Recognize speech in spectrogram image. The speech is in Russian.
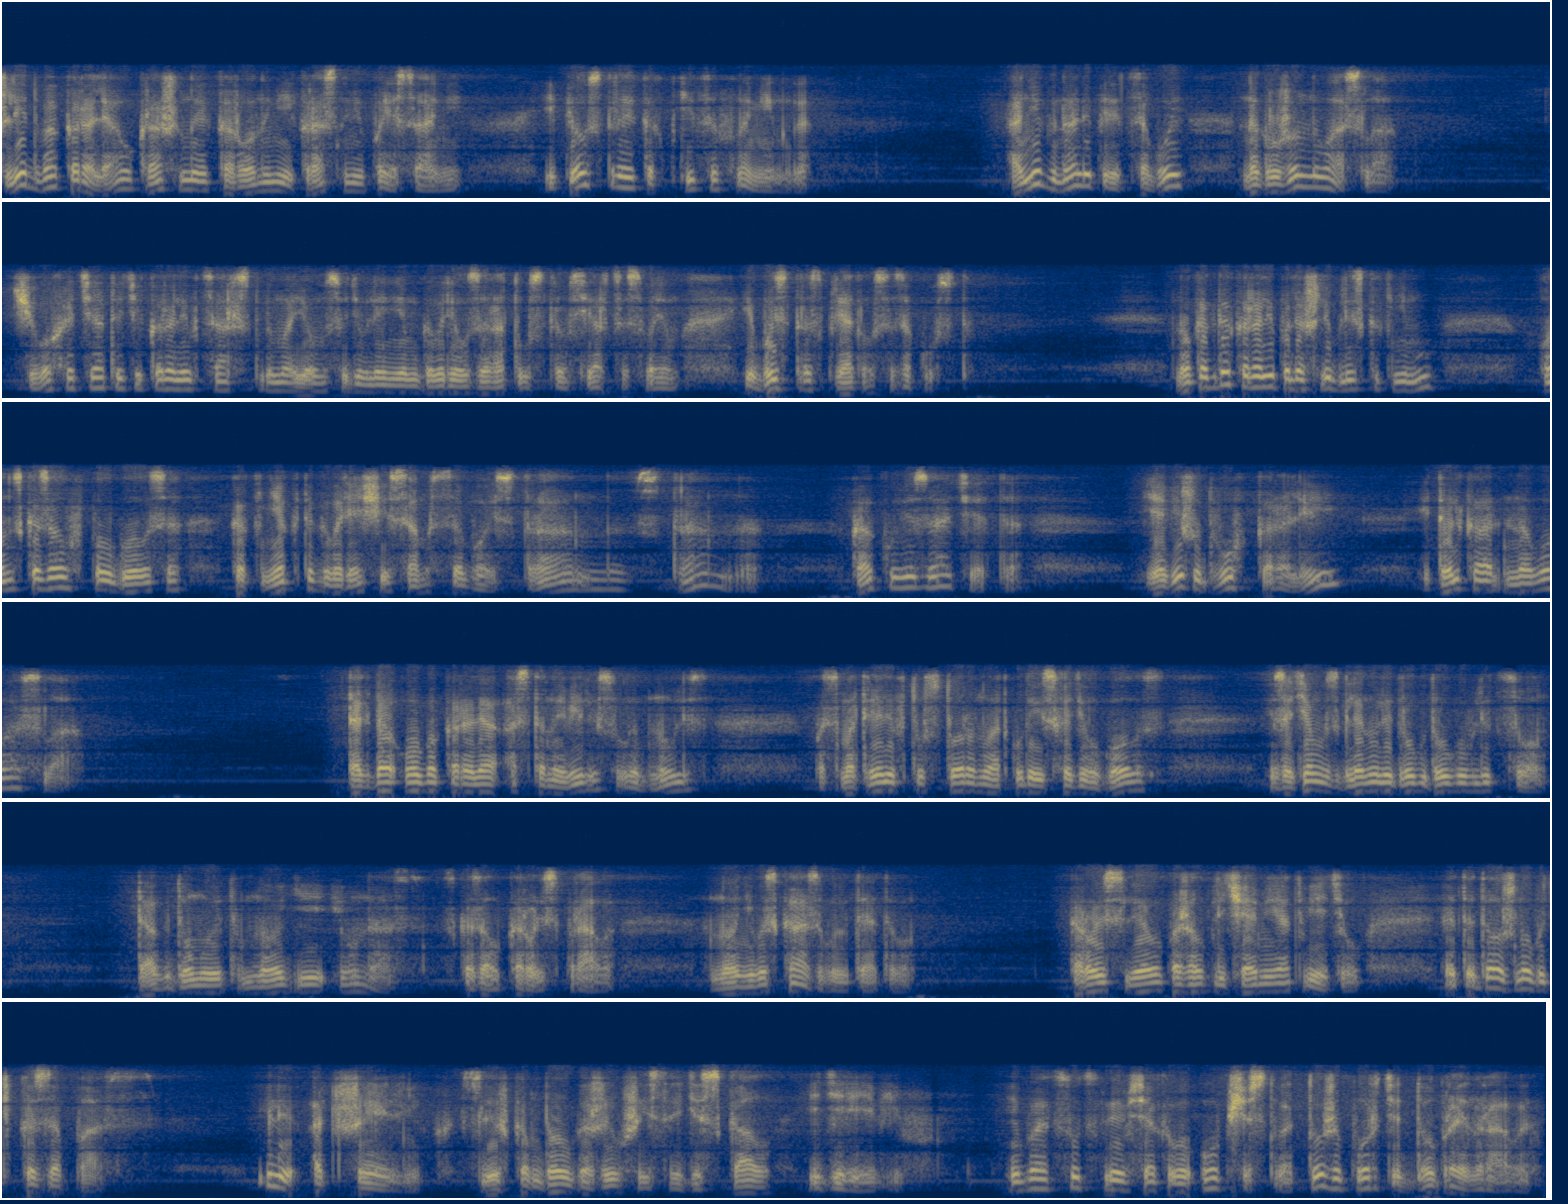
шли два короля, украшенные коронами и красными поясами, и пестрые, как птица фламинго. Они гнали перед собой нагруженного осла. «Чего хотят эти короли в царстве моем?» — с удивлением говорил Заратустра в сердце своем, и быстро спрятался за куст. Но когда короли подошли близко к нему, он сказал в полголоса, как некто, говорящий сам с собой, «Странно, странно, как увязать это? Я вижу двух королей и только одного осла». Тогда оба короля остановились, улыбнулись, посмотрели в ту сторону, откуда исходил голос, и затем взглянули друг другу в лицо. «Так думают многие и у нас», — сказал король справа, — «но не высказывают этого». Король слева пожал плечами и ответил, «Это должно быть Казапас или отшельник, слишком долго живший среди скал и деревьев. Ибо отсутствие всякого общества тоже портит добрые нравы».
